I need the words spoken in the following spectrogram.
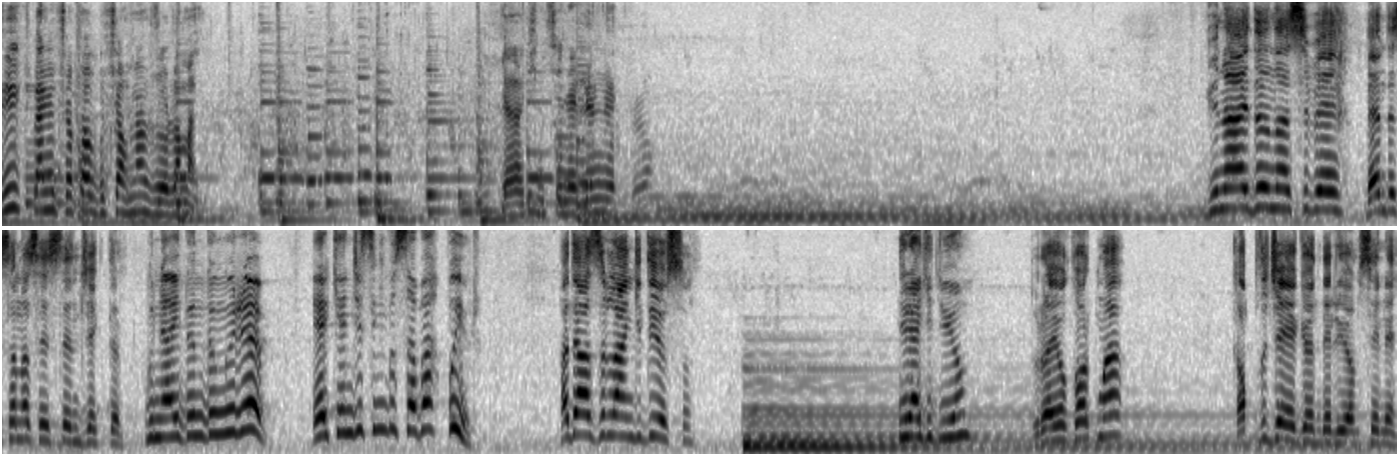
Hiç beni çatal bıçakla zorlamayın. Ya kimselerle... Günaydın Hasibe. Ben de sana seslenecektim. Günaydın Dungur'um. Erkencisin bu sabah. Buyur. Hadi hazırlan gidiyorsun. Nereye gidiyorum? Durayol korkma. Kaplıca'ya gönderiyorum seni.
